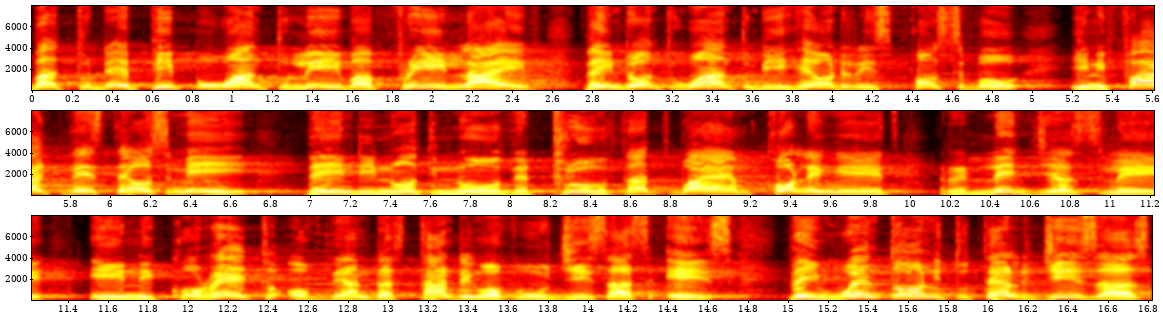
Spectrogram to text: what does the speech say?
But today people want to live a free life. They don't want to be held responsible. In fact, this tells me they did not know the truth. That's why I'm calling it religiously incorrect of the understanding of who Jesus is. They went on to tell Jesus,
